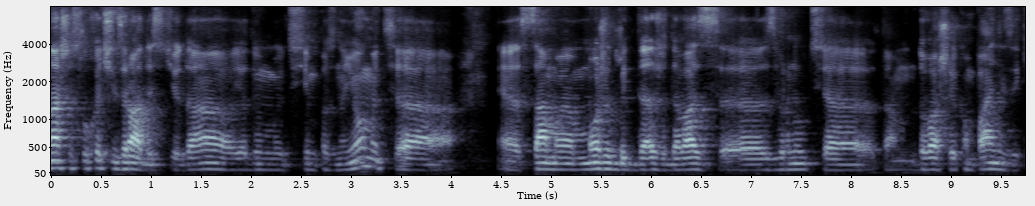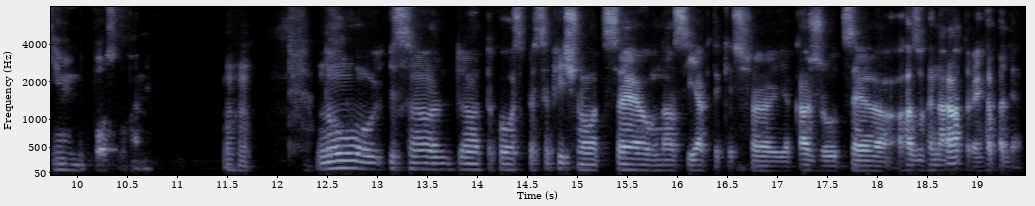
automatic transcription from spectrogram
наші слухачі з радістю, да, я думаю, всім познайомиться. Е, Саме може бути навіть до вас е, звернуться там до вашої компанії з якими послугами. Угу. Ну, із е, такого специфічного, це у нас як таке, що я кажу, це газогенератори ГПД,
